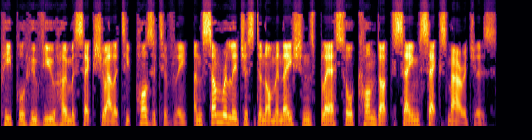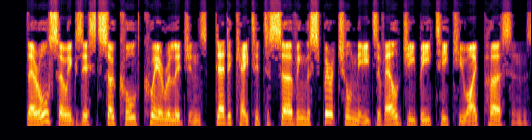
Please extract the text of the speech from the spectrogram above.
people who view homosexuality positively, and some religious denominations bless or conduct same-sex marriages. There also exist so-called queer religions, dedicated to serving the spiritual needs of LGBTQI persons.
